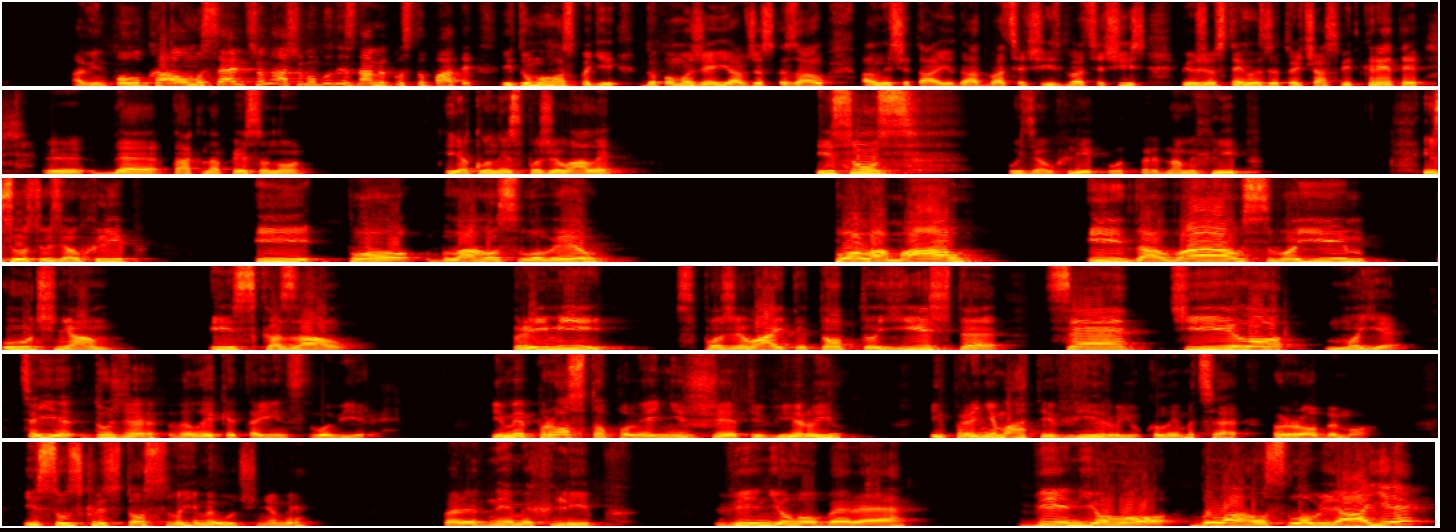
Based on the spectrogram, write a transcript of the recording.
а він по лукавому серцю нашому буде з нами поступати. І тому, Господі, допоможи. Я вже сказав, але не читаю. Да? 26, 26. Ви вже встигли за той час відкрити, е, де так написано, як вони споживали. Ісус узяв хліб, от перед нами хліб. Ісус узяв хліб і поблагословив, поламав і давав своїм учням і сказав: Прийміть, споживайте, тобто їжте, це тіло моє. Це є дуже велике таїнство віри. І ми просто повинні жити вірою і приймати вірою, коли ми це робимо. Ісус Христос своїми учнями, перед ними хліб. Він його бере, він його благословляє,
